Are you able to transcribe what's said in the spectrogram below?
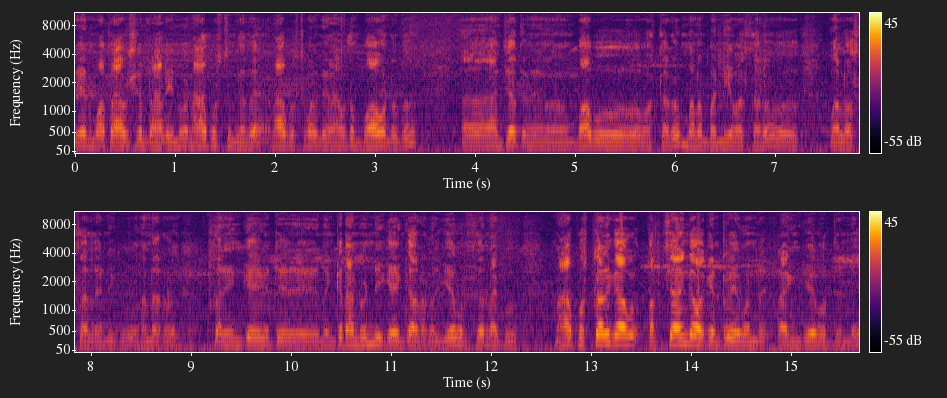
నేను మాత్రం ఆవిష్కరణ రాలేను. నా పుస్తకం కదా నా పుస్తకం నేను రావడం బాగుండదు. అంచేత నేను బాబు వస్తారు మనం బన్నీ వస్తారు వాళ్ళు వస్తారులే నీకు అన్నారు. సరే ఇంకేంటి ఇంకా నా నుండి నీకేం కావాలన్నారు? ఏమవుతుంది సార్ నాకు నా పుస్తకానికి ప్రత్యేకంగా ఒక ఇంటర్వ్యూ ఇవ్వండి. నాకు ఇంకేమొద్దండి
